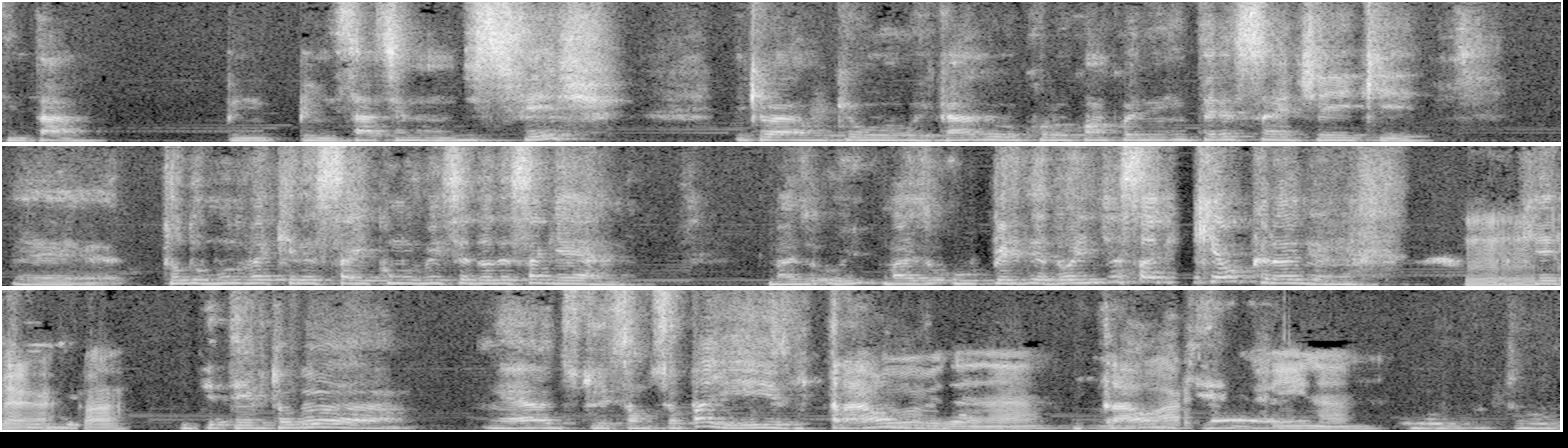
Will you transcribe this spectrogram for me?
tentar pensar assim num desfecho, é que o, que o Ricardo colocou uma coisa interessante aí, que é, todo mundo vai querer sair como vencedor dessa guerra. Mas o, mas o, o perdedor a gente já sabe que é a Ucrânia, né? Uhum, porque, é, que, porque teve toda né, a destruição do seu país, o trauma. Dúvida, né? O trauma que é enfim, né? o, do,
